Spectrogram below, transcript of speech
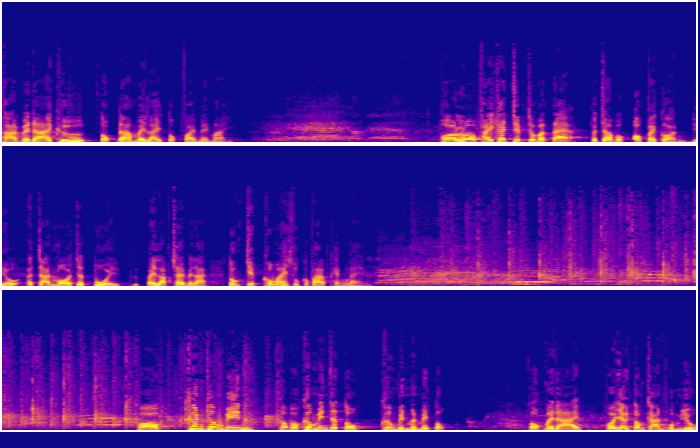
ขาดไม่ได้คือตกน้ำไม่ไหล ตกไฟไม่ไหม้พอโรคภัยแค่เจ็บจะมาแตะ พระเจ้าบอกออกไปก่อน เดี๋ยวอาจารย์หมอจะป่วยไปรับใช้ไม่ได้ ต้องเก็บเขาไว้ให้สุขภาพแข็งแรง พอขึ้นเครื่องบินเขาบอกเครื่องบินจะตก เครื่องบินมันไม่ตก ตกไม่ได้ เพราะยังต้องการผมอยู่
